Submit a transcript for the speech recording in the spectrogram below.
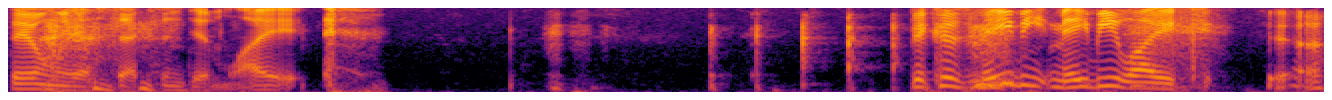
they only have sex in dim light. because maybe maybe like yeah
